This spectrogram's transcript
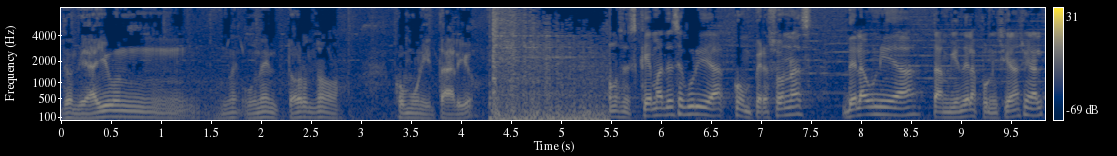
donde hay un, un entorno comunitario. Los esquemas de seguridad con personas de la unidad, también de la Policía Nacional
